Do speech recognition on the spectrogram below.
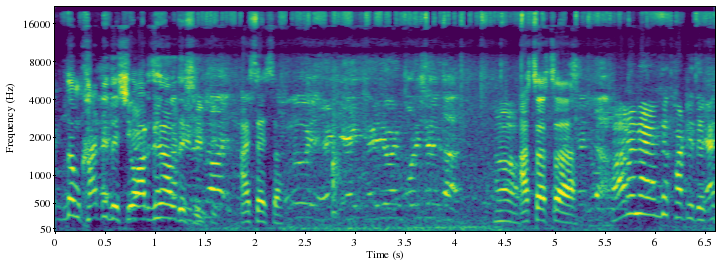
একদম খাঁটি দেশি অরিজিনাল দেশি। আচ্ছা আচ্ছা। হ্যাঁ আচ্ছা আচ্ছা। আরে না একদম খাঁটি দেশি।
